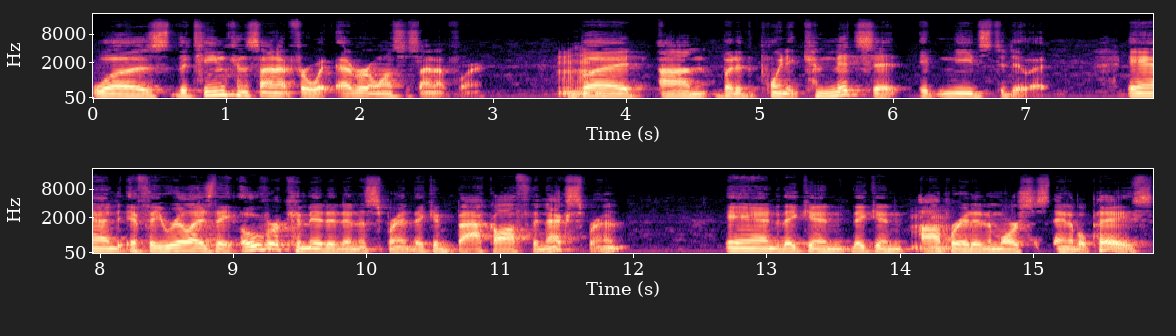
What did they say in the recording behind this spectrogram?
was the team can sign up for whatever it wants to sign up for, mm-hmm. but um, but at the point it commits it, it needs to do it. And if they realize they overcommitted in a sprint, they can back off the next sprint and they can they can mm-hmm. operate at a more sustainable pace.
